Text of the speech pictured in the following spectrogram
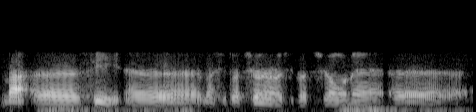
Ma eh, sì, eh, la situazione è una situazione eh,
